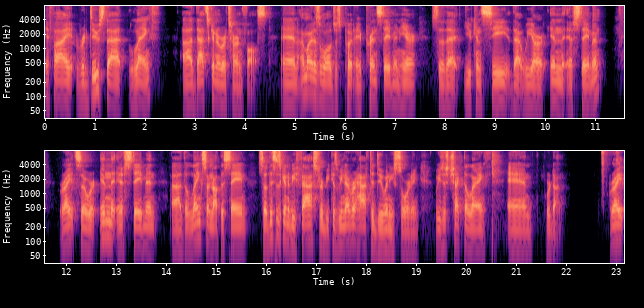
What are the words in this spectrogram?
if I reduce that length, uh, that's going to return false. And I might as well just put a print statement here so that you can see that we are in the if statement, right? So we're in the if statement. Uh, the lengths are not the same. So this is going to be faster because we never have to do any sorting. We just check the length and we're done, right?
